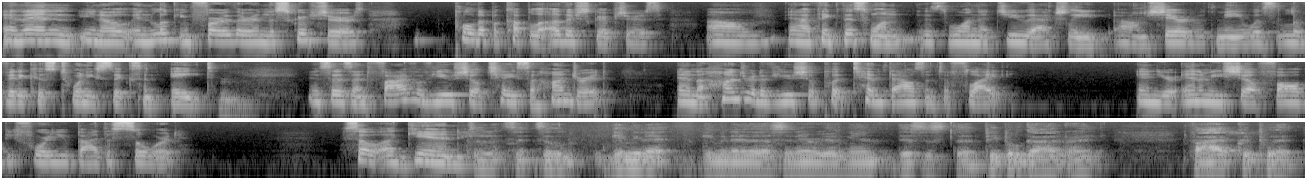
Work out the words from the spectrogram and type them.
and then, you know, in looking further in the scriptures, pulled up a couple of other scriptures. Um, and I think this one is one that you actually um, shared with me was Leviticus 26 and 8. Mm-hmm. It says, And five of you shall chase a hundred, and a hundred of you shall put 10,000 to flight, and your enemy shall fall before you by the sword. So again, so, so, so give me that, give me that uh, scenario again. This is the people of God, right? Five could put.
